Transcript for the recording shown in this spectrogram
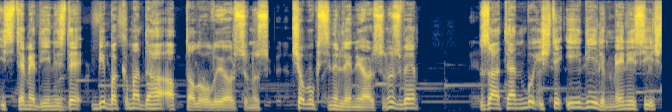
istemediğinizde bir bakıma daha aptal oluyorsunuz. Çabuk sinirleniyorsunuz ve zaten bu işte iyi değilim en iyisi hiç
